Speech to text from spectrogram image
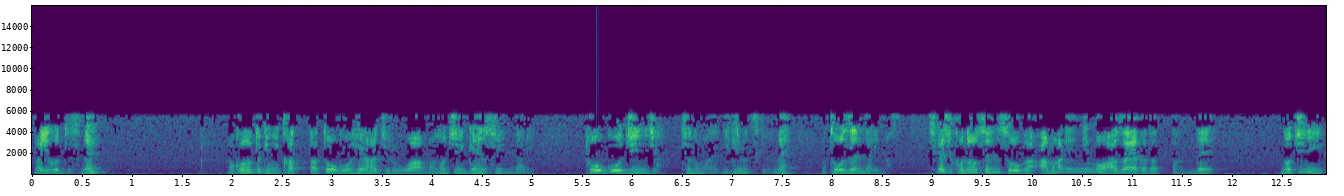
まあ、いうことですね。この時に勝った東郷平八郎は、ま、後に元帥になり、東郷神社というのまでできるんですけどね、当然であります。しかしこの戦争があまりにも鮮やかだったんで、後に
